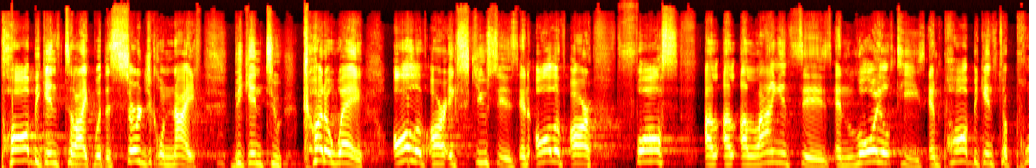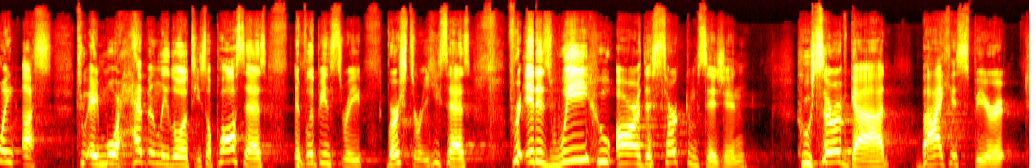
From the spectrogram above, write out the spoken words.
Paul begins to, like with a surgical knife, begin to cut away all of our excuses and all of our false alliances and loyalties. And Paul begins to point us to a more heavenly loyalty. So Paul says in Philippians 3, verse 3, he says, For it is we who are the circumcision who serve God by his Spirit,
